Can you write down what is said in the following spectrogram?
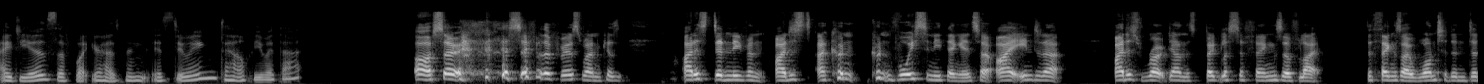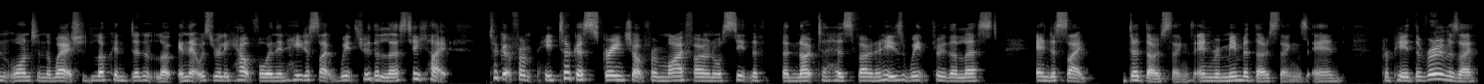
ideas of what your husband is doing to help you with that? Oh, so so for the first one, because I just didn't even I just I couldn't couldn't voice anything. And so I ended up I just wrote down this big list of things of like the things I wanted and didn't want and the way it should look and didn't look. And that was really helpful. And then he just like went through the list. He like took it from he took a screenshot from my phone or sent the, the note to his phone and he's went through the list and just like did those things and remembered those things and prepared the room as I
